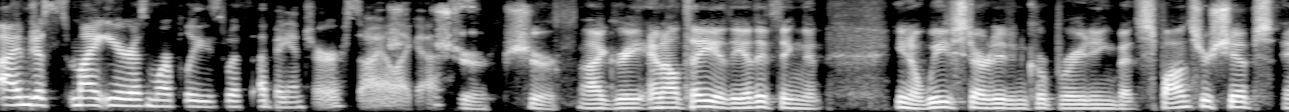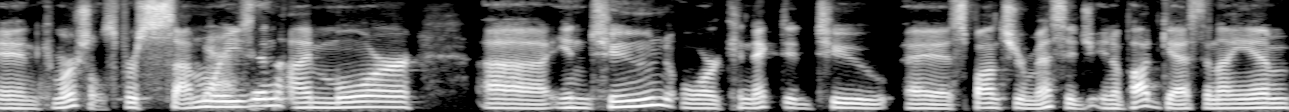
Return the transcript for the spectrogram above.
I'm just my ear is more pleased with a banter style, I guess. Sure, sure. I agree. And I'll tell you the other thing that, you know, we've started incorporating, but sponsorships and commercials. For some yes. reason, I'm more uh, in tune or connected to a sponsor message in a podcast than I am,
